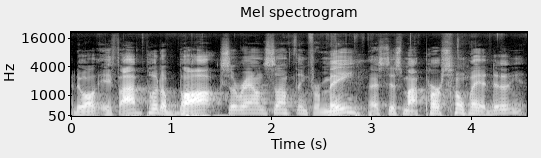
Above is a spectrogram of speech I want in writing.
I do all, if I put a box around something for me, that's just my personal way of doing it.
